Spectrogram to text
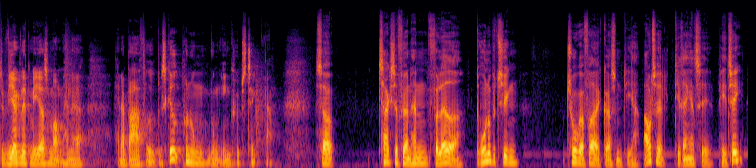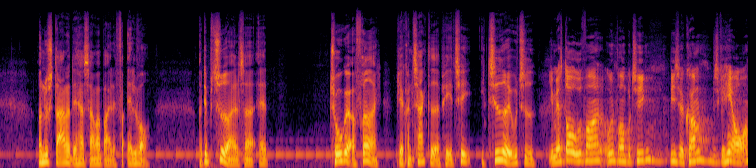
det virker lidt mere, som om han er, han har bare fået besked på nogle, nogle indkøbsting. Ja. Så taxichaufføren han forlader dronebutikken. Toge og Frederik gør, som de har aftalt. De ringer til PT, og nu starter det her samarbejde for alvor. Og det betyder altså, at Toge og Frederik bliver kontaktet af PET i tid og i utid, Jamen, jeg står ude for, uden for butikken. Vi skal komme. Vi skal herover.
